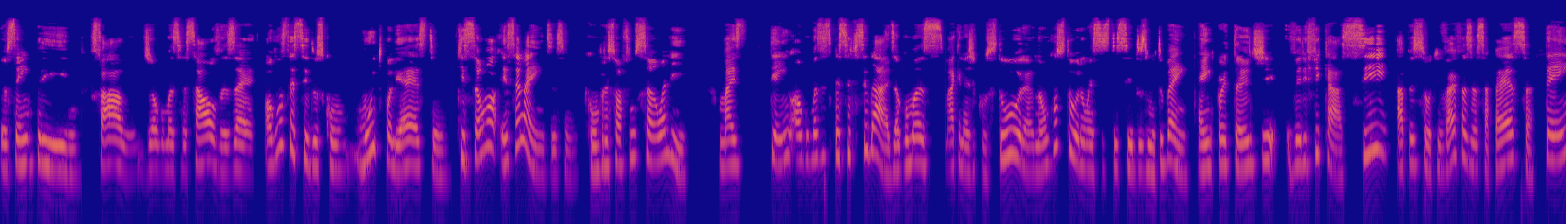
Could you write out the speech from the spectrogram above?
eu sempre falo de algumas ressalvas é alguns tecidos com muito poliéster que são excelentes, assim, cumprem sua função ali mas tem algumas especificidades. Algumas máquinas de costura não costuram esses tecidos muito bem. É importante verificar se a pessoa que vai fazer essa peça tem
